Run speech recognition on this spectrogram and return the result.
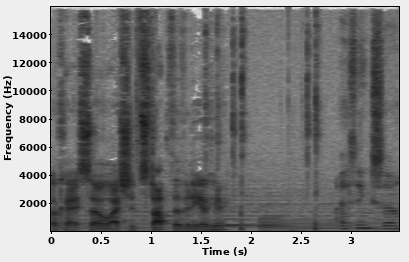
Okay, so I should stop the video here. I think so.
